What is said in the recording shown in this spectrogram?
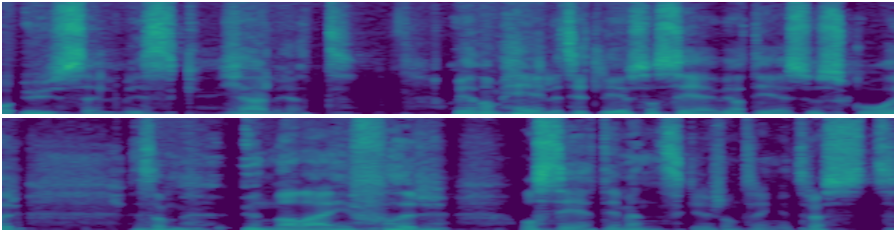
og uselvisk kjærlighet. Og Gjennom hele sitt liv så ser vi at Jesus går liksom unna deg for å se til mennesker som trenger trøst,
